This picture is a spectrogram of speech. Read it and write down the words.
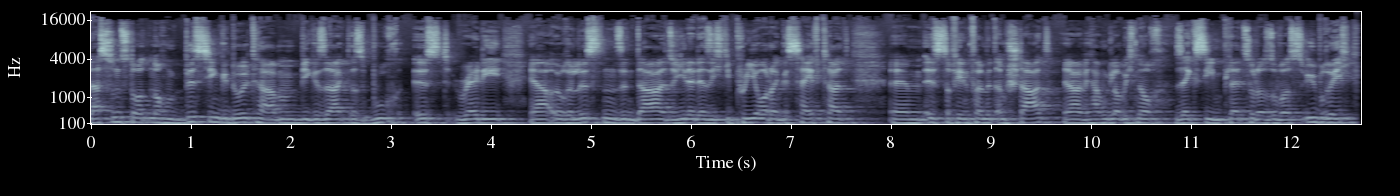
lasst uns dort noch ein bisschen Geduld haben. Wie gesagt, das Buch ist ready. Ja, eure Listen sind da. Also jeder, der sich die Pre-Order gesaved hat, ähm, ist auf jeden Fall mit am Start. Ja, wir haben, glaube ich, noch sechs, sieben Plätze oder sowas übrig.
